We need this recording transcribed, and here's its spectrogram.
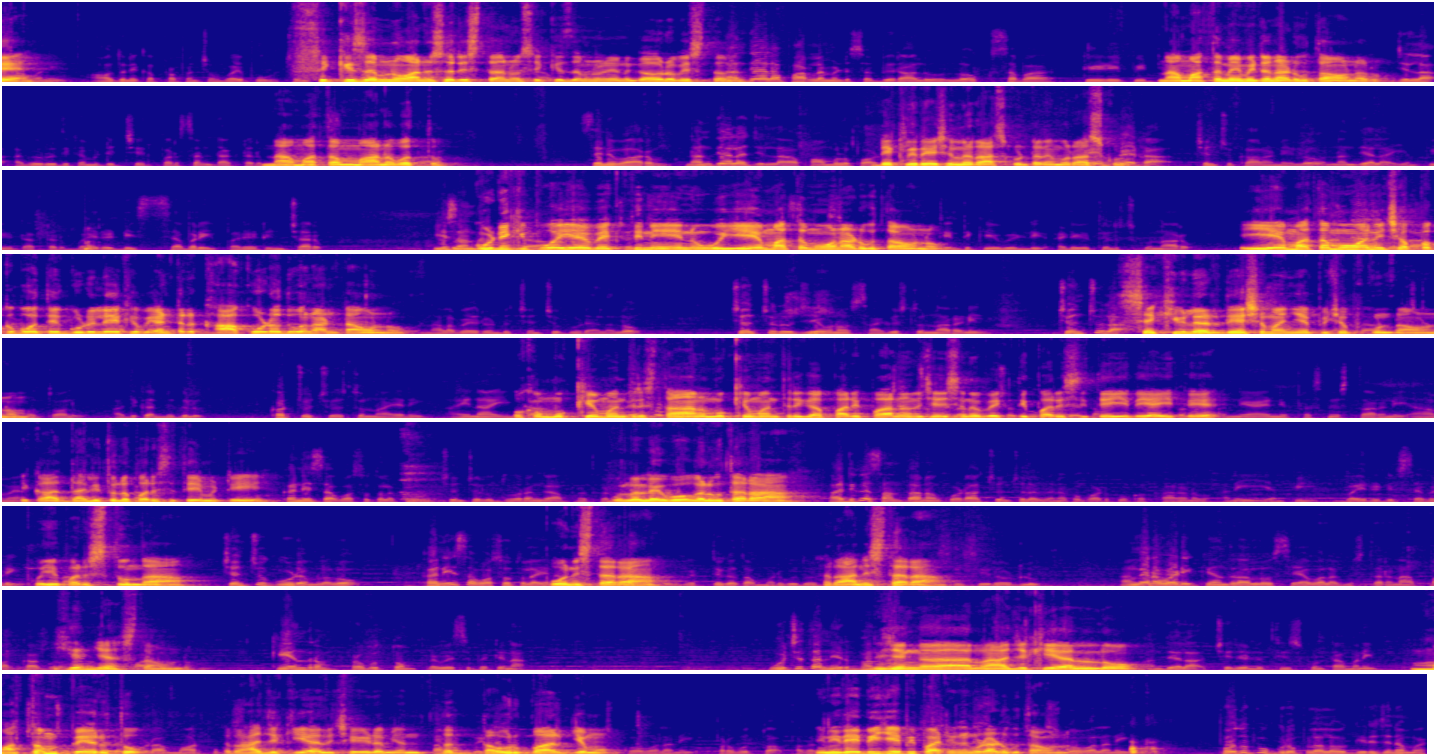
ఆధునిక ప్రపంచం వైపు సిక్కిజంను అనుసరిస్తాను సిక్కిజంను నేను గౌరవిస్తాను. నంద్యాల పార్లమెంటు సభ్యురాలు లోక్సభ టీడీపీ నా మతం ఏమిటని అడుగుతా ఉన్నారు? జిల్లా అభివృద్ధి కమిటీ చైర్పర్సన్ డాక్టర్ నా మతం మానవత్వం. శనివారం నంద్యాల జిల్లా పాములపాడు డిక్లరేషన్లు రాసుకుంటానేమో రాసుకుంటా. చెంచు కాలనీలో నంద్యాల ఎంపీ డాక్టర్ బైరెడ్డి శబరి పర్యటించారు. గుడికి పోయే వ్యక్తిని నువ్వు ఏ మతము అని అడుగుతా ఉన్నావు? వెళ్ళి అడిగి తెలుసుకున్నారు. ఏ మతము అని చెప్పకపోతే గుడిలోకి ఎంటర్ కాకూడదు అని అంటా ఉన్నావు. నలభై రెండు చెంచు గూడాలలో చెంచులు జీవనం సాగిస్తున్నారని చెంచుల సెక్యులర్ దేశం అని చెప్పి చెప్పుకుంటా ఉన్నాం. అధిక నిధులు ఖర్చు చేస్తున్నాయని. అయినా ఒక ముఖ్యమంత్రి స్థాన ముఖ్యమంత్రిగా పరిపాలన చేసిన వ్యక్తి పరిస్థితి ఇదే అయితే అన్యాయాన్ని ప్రశ్నిస్తారని ఆమె ఇక ఆ దళితుల పరిస్థితి ఏమిటి? కనీస వసతులకు చెంచులు దూరంగా బ్రతకడం. గుళ్ళలోకి పోగలుగుతారా అధిక సంతానం కూడా చెంచుల వెనుకబాటుకు ఒక కారణం అని ఎంపీ బైరెడ్డి శబరి పోయే పరిస్థితి ఉందా? చెంచుగూడెంలలో కనీస వసతులైన పోనిస్తారా? వ్యక్తిగత మరుగుదొడ్లు రానిస్తారా? సిసి రోడ్లు అంగన్వాడీ కేంద్రాల్లో సేవల విస్తరణ పక్కా ఏం చేస్తా ఉండు? కేంద్రం ప్రభుత్వం ప్రవేశపెట్టిన ఉచిత నిర్బంధం నిజంగా రాజకీయాల్లో అందేలా చర్యలు తీసుకుంటామని మతం పేరుతో రాజకీయాలు చేయడం ఎంత దౌర్భాగ్యమో. ప్రభుత్వ నేను ఇదే బీజేపీ పార్టీని కూడా అడుగుతా ఉన్నా. పొదుపు గ్రూపులలో గిరిజన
